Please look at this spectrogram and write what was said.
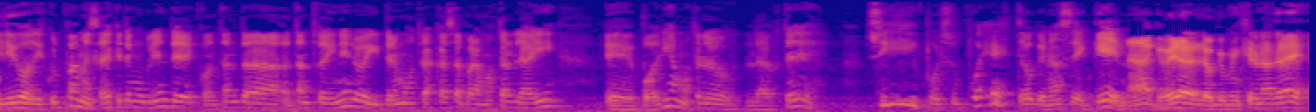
Y le digo, disculpame, ¿sabes que tengo un cliente con tanta tanto dinero y tenemos otras casas para mostrarle ahí? Eh, ¿Podría mostrarlo la de ustedes? Sí, por supuesto, que no sé qué, nada que ver a lo que me dijeron otra vez.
